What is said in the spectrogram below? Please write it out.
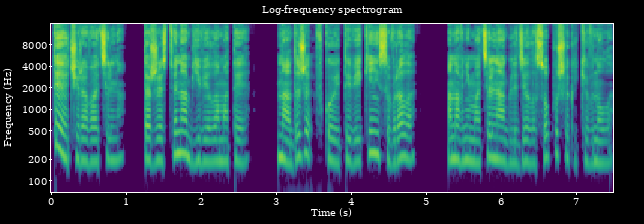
«Ты очаровательна», — торжественно объявила Матея. «Надо же, в кои-то веки не соврала». Она внимательно оглядела сопушек и кивнула.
